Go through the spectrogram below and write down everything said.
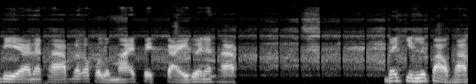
เบียร์นะครับ แล้วก็ผลไม้เป็ดไก่ด้วยนะครับ ได้กินหรือเปล่าครับ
